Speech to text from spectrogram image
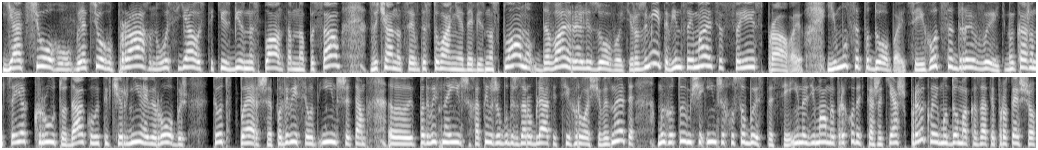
Я цього, я цього прагну. Ось я ось такий бізнес-план там написав. Звичайно, це тестування йде бізнес-плану. Давай реалізовують. Розумієте, він займається своєю справою. Йому це подобається, його це драйвить. Ми кажемо, це як круто, да, коли ти в Чернігові робиш. Ти от вперше подивись подивися, от інші там, е, подивись на інших, а ти вже будеш заробляти ці гроші. Ви знаєте, ми готуємо ще інших особистостей. Іноді мами приходять, кажуть, я ж привикла йому вдома казати про те, що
